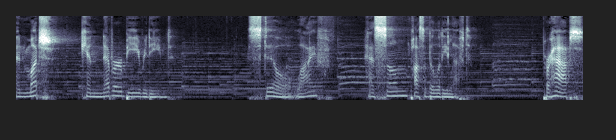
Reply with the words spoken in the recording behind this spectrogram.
and much can never be redeemed still life has some possibility left. Perhaps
